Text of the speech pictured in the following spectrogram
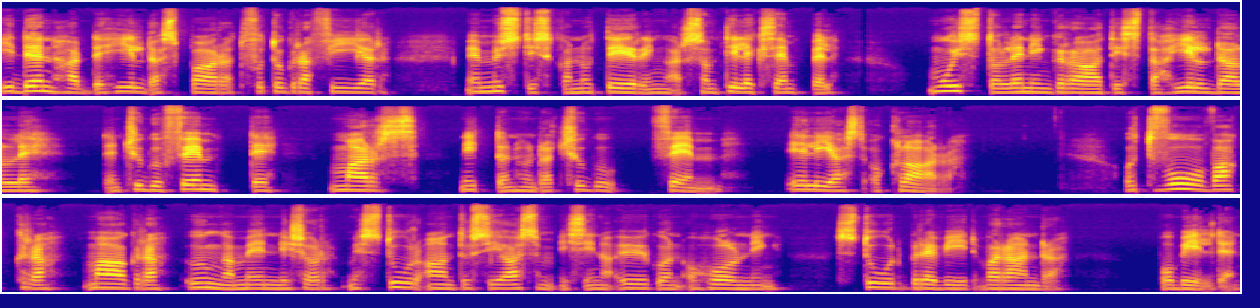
I den hade Hilda sparat fotografier med mystiska noteringar som till exempel Muisto Leningradista Hildalle den 25 mars 1925, Elias och Klara. Och två vackra, magra, unga människor med stor entusiasm i sina ögon och hållning stod bredvid varandra på bilden.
